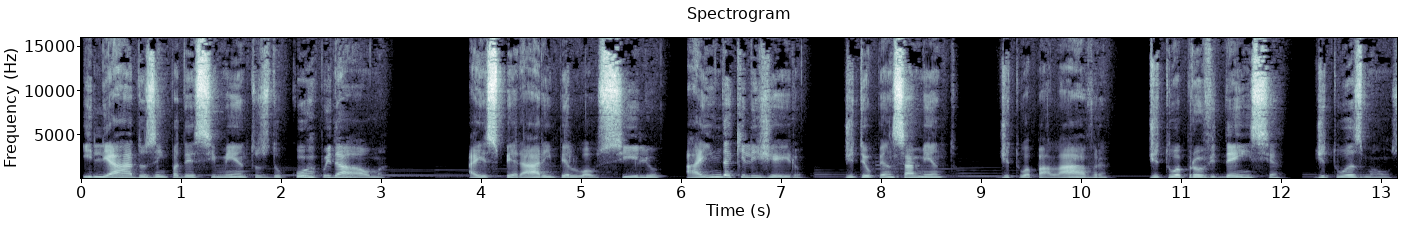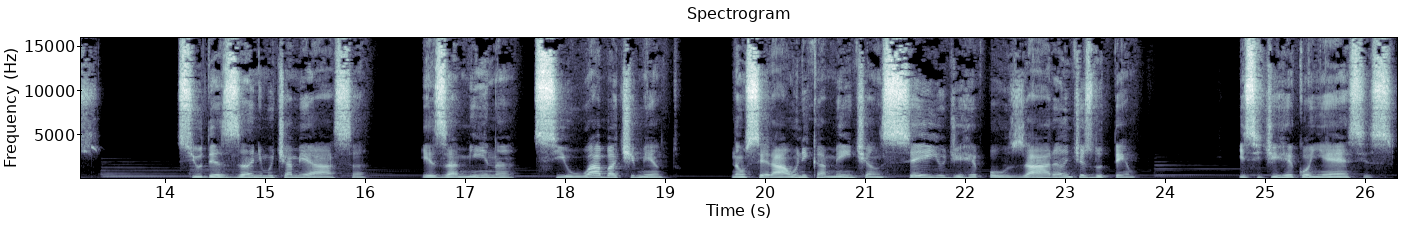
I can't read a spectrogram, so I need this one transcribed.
ilhados em padecimentos do corpo e da alma, a esperarem pelo auxílio, ainda que ligeiro, de teu pensamento, de tua palavra de tua providência, de tuas mãos. Se o desânimo te ameaça, examina se o abatimento não será unicamente anseio de repousar antes do tempo, e se te reconheces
